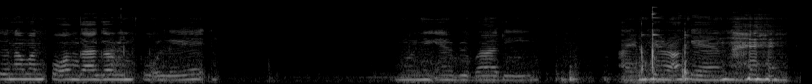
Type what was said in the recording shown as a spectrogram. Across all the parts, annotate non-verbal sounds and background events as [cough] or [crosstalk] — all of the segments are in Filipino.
Ito naman po ang gagawin ko uli. Morning everybody. I am here again. [laughs]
